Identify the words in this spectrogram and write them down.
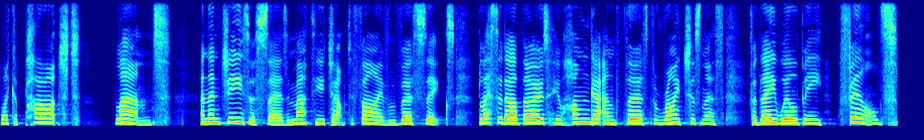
like a parched land. And then Jesus says in Matthew chapter 5 and verse 6 Blessed are those who hunger and thirst for righteousness, for they will be filled.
